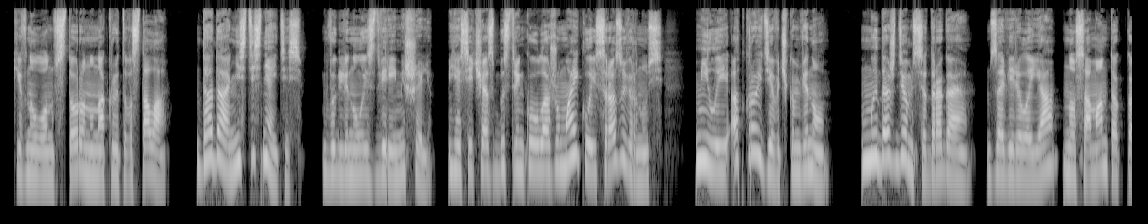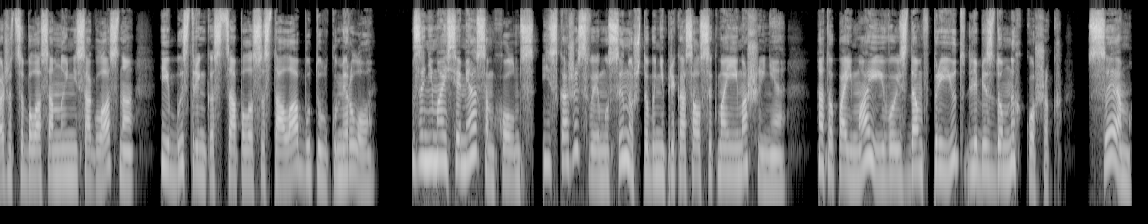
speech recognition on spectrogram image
— кивнул он в сторону накрытого стола. «Да-да, не стесняйтесь», — выглянула из дверей Мишель. «Я сейчас быстренько уложу Майкла и сразу вернусь. Милый, открой девочкам вино». «Мы дождемся, дорогая», — заверила я, но Саманта, кажется, была со мной не согласна — и быстренько сцапала со стола бутылку Мерло. «Занимайся мясом, Холмс, и скажи своему сыну, чтобы не прикасался к моей машине, а то поймаю его и сдам в приют для бездомных кошек». «Сэм!»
